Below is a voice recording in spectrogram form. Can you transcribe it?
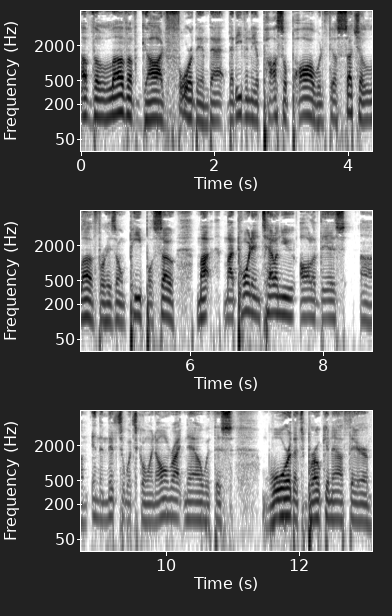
of the love of God for them that, that even the apostle Paul would feel such a love for his own people. So my my point in telling you all of this um, in the midst of what's going on right now with this war that's broken out there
